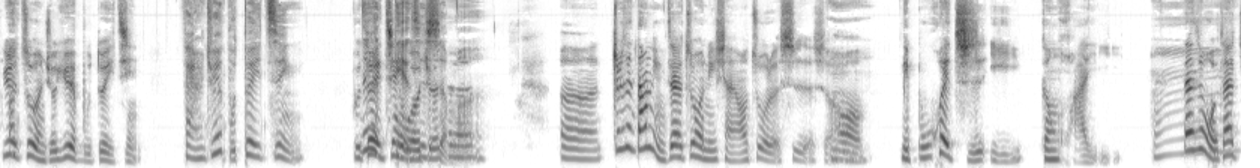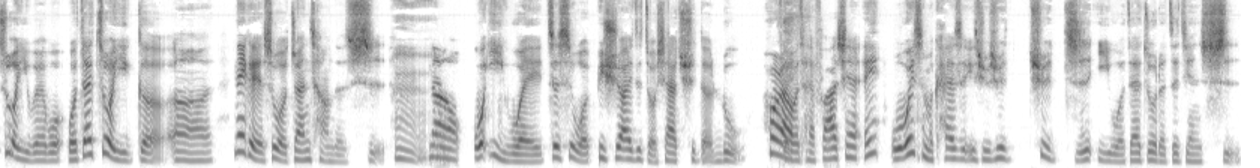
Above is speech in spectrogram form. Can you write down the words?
越做你就越不对劲，反而觉得不对劲，不对劲。我觉得，呃，就是当你在做你想要做的事的时候，嗯、你不会质疑跟怀疑。嗯，但是我在做，以为我我在做一个呃，那个也是我专长的事，嗯，那我以为这是我必须要一直走下去的路，后来我才发现，哎对，我为什么开始一直去去质疑我在做的这件事？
